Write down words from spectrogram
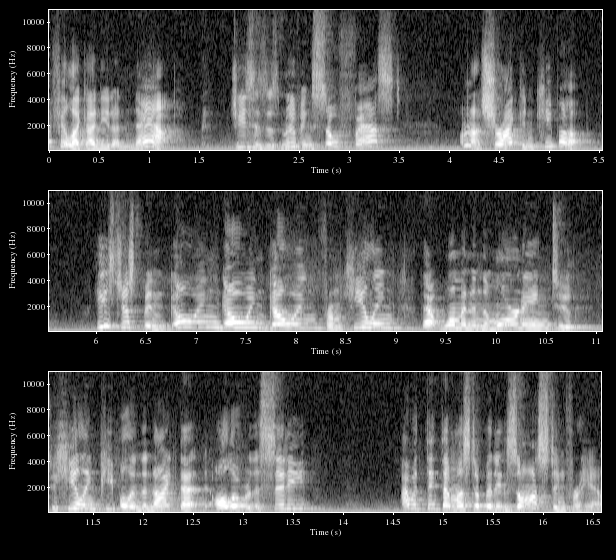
I feel like I need a nap. Jesus is moving so fast. I'm not sure I can keep up. He's just been going, going, going from healing that woman in the morning to, to healing people in the night that all over the city. I would think that must have been exhausting for him.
